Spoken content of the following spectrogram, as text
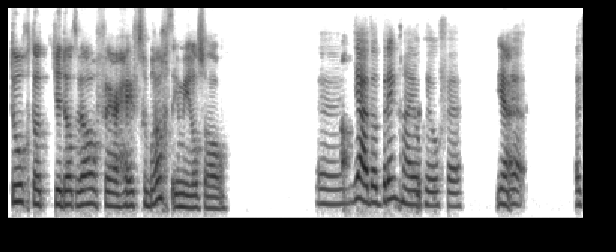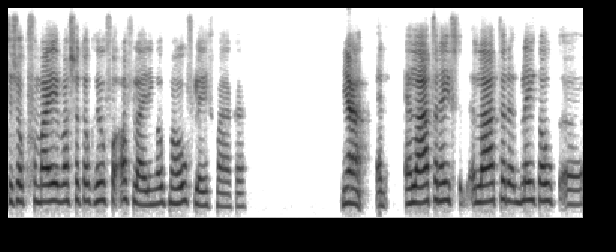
toch dat je dat wel ver heeft gebracht inmiddels al. Uh, ja, dat brengt mij ook heel ver. Ja. ja. Het is ook voor mij was het ook heel veel afleiding, ook mijn hoofd leegmaken. Ja. En, en later, heeft, later bleek ook, uh,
